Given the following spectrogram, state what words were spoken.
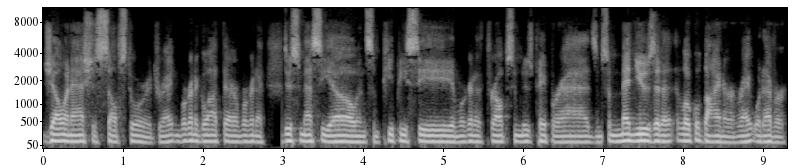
Joe and Ash's self storage, right? And we're going to go out there and we're going to do some SEO and some PPC and we're going to throw up some newspaper ads and some menus at a local diner, right? Whatever.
